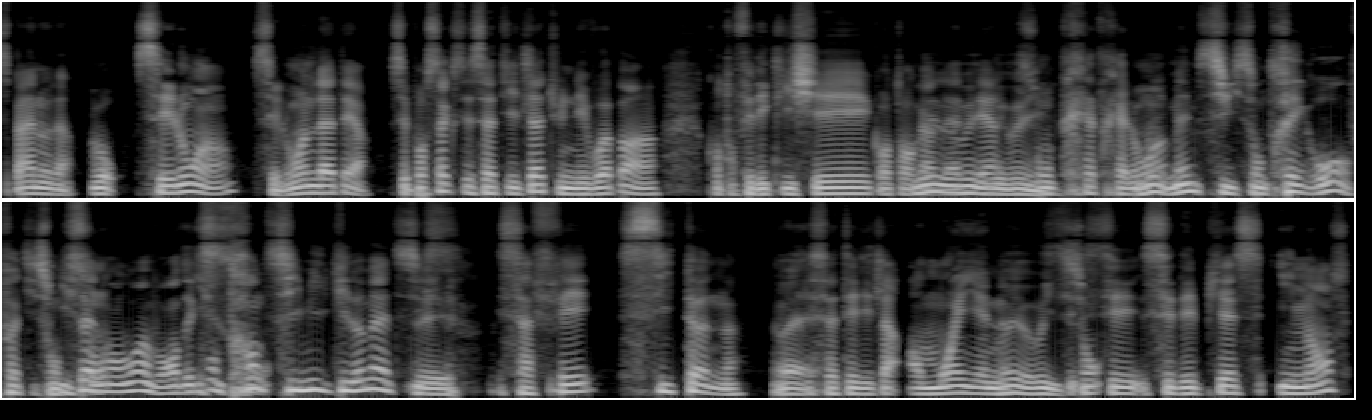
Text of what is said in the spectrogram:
C'est pas anodin. Bon, c'est loin, hein. c'est loin de la Terre. C'est pour ça que ces satellites-là, tu ne les vois pas. Hein. Quand on fait des clichés, quand on regarde la Terre, ils sont très très loin. même s'ils sont très gros, en fait, ils sont tellement loin. Vous vous rendez compte 36 000 km. Ça fait 6 tonnes ces satellites-là, en moyenne. Oui, c'est des pièces immenses.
